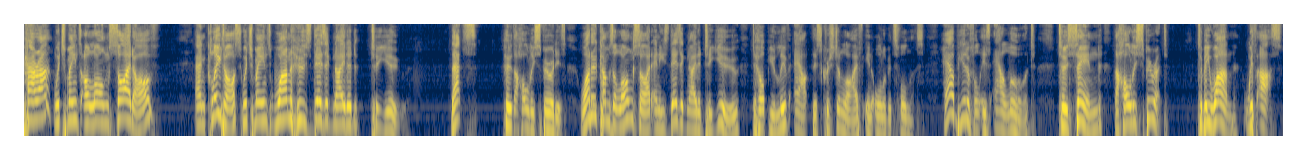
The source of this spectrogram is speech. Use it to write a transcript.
para, which means alongside of, and kletos, which means one who's designated to you. That's who the Holy Spirit is. One who comes alongside and is designated to you to help you live out this Christian life in all of its fullness. How beautiful is our Lord to send the Holy Spirit to be one with us.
